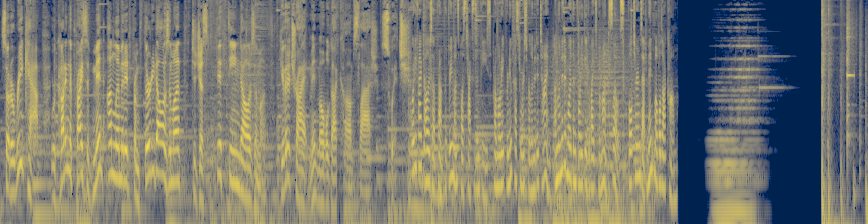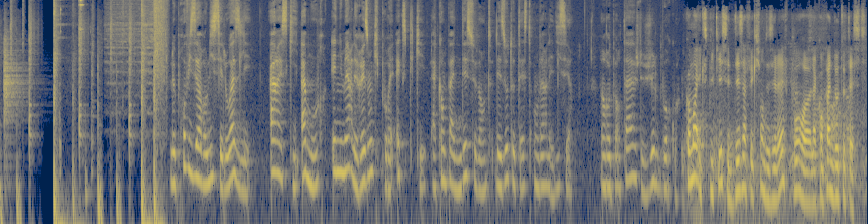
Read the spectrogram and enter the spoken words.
So to recap, we're cutting the price of Mint Unlimited from $30 a month to just $15 a month. Give it a try at mintmobile.com slash switch. $45 upfront for three months plus taxes and fees. Promo rate for new customers for limited time. Unlimited more than 40 gigabytes per month. Slows. Full terms at mintmobile.com. Le proviseur au lycée Loiselet, Areski Amour, énumère les raisons qui pourraient expliquer la campagne décevante des autotests envers les lycéens. Un reportage de Jules Bourgoin. Comment expliquer cette désaffection des élèves pour euh, la campagne d'autotest?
